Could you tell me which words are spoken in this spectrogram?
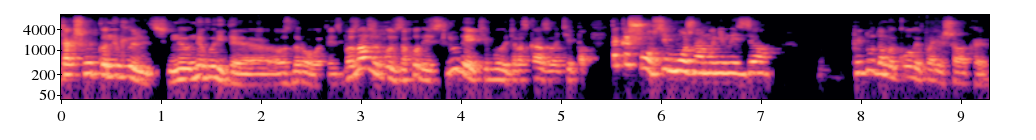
так швидко не виліч, не, не вийде е, оздоровитись. Бо завжди будуть заходити люди, які будуть розказувати, типу, так а що, всім можна, а мені не можна. Піду до Миколи Парішаки.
